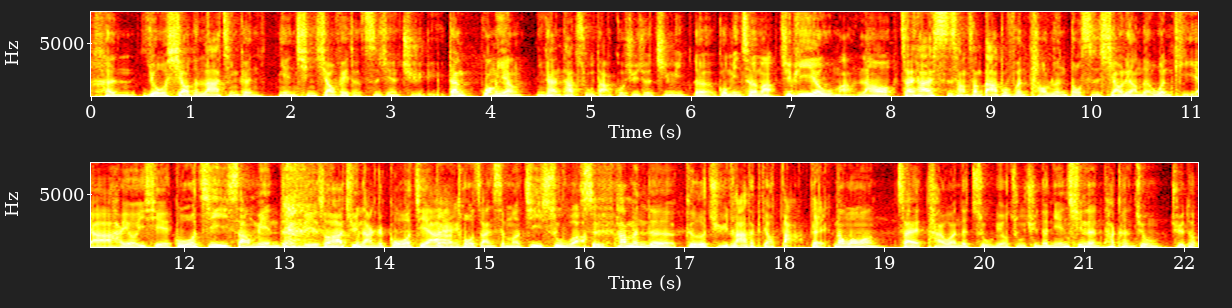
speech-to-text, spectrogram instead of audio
很有效的拉近跟年轻消费者之间的距离。但光阳，你看它主打过去就是吉米的国民车嘛，GP 业务嘛，然后在它市场上大部分讨论都是销量的问题啊，还有一些国际上面的，比如说他去哪个国家拓展什么技术啊，是他们的格局拉的比较大。对，那往往在台湾的主流族群的年轻人，他可能就觉得，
